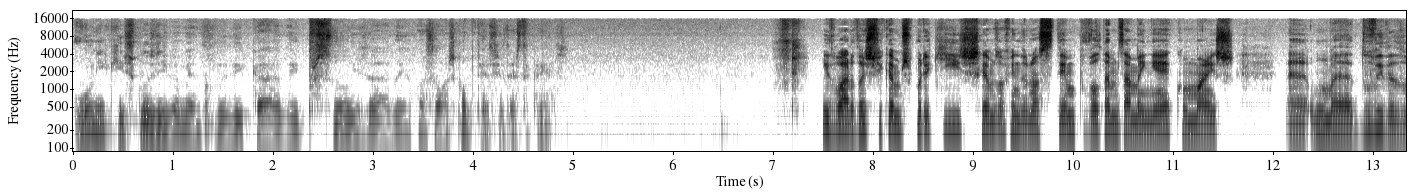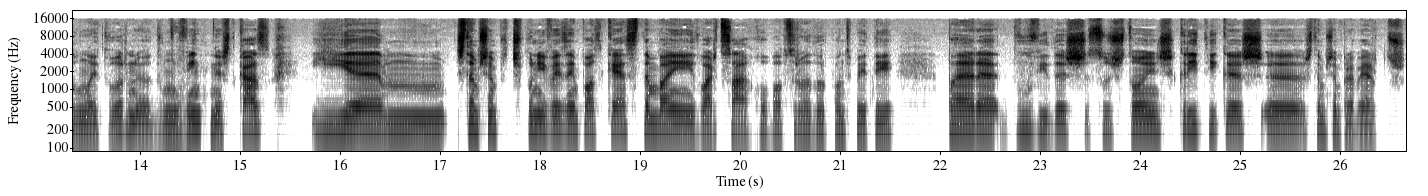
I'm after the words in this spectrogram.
única e exclusivamente dedicada e personalizada em relação às competências desta criança. Eduardo, hoje ficamos por aqui, chegamos ao fim do nosso tempo, voltamos amanhã com mais uh, uma dúvida de um leitor, de um ouvinte neste caso, e um, estamos sempre disponíveis em podcast, também em eduardosá.observador.pt para dúvidas, sugestões, críticas, uh, estamos sempre abertos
